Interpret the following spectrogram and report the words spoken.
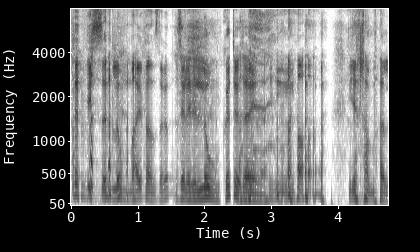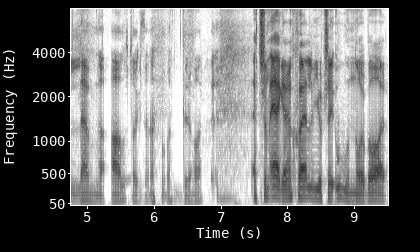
en vissen blomma i fönstret. Det ser lite lonkigt ut där inne. ja. Gäller bara lämna allt också. Vad drar. Eftersom ägaren själv gjort sig onårbar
